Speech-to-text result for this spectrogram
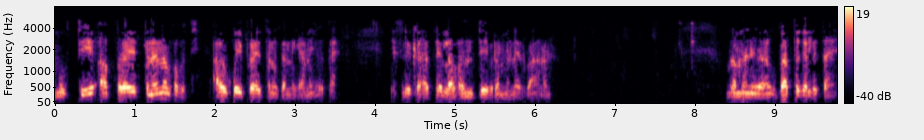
मुक्ति अप्रयत्न न भवती। और कोई प्रयत्न करने का नहीं होता है। इसलिए कहते लभंते ब्रह्म निर्वाण ब्रह्म निर्वाण को प्राप्त कर लेता है।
